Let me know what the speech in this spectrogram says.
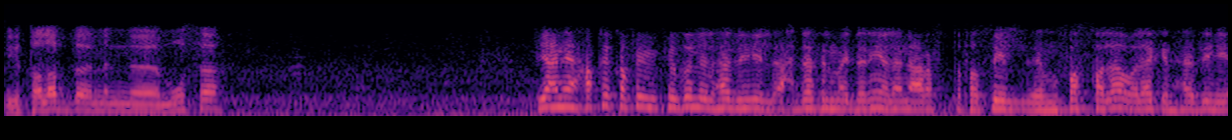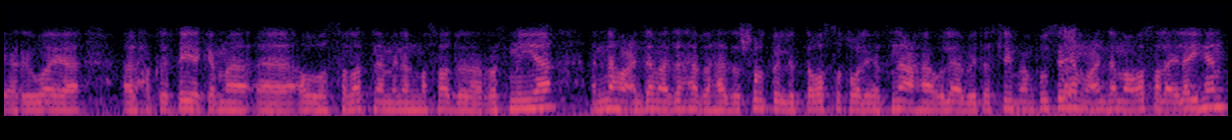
بطلب من موسى؟ يعني حقيقة في في ظل هذه الأحداث الميدانية لا نعرف التفاصيل مفصلة ولكن هذه الرواية الحقيقية كما وصلتنا من المصادر الرسمية أنه عندما ذهب هذا الشرطي للتوسط ولإقناع هؤلاء بتسليم أنفسهم وعندما وصل إليهم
